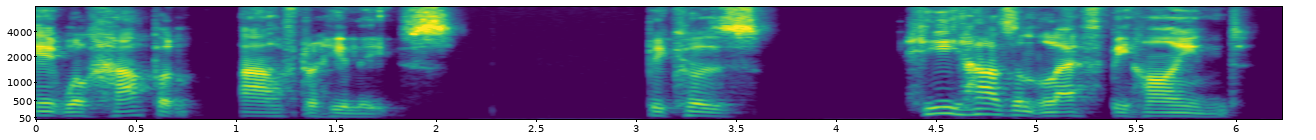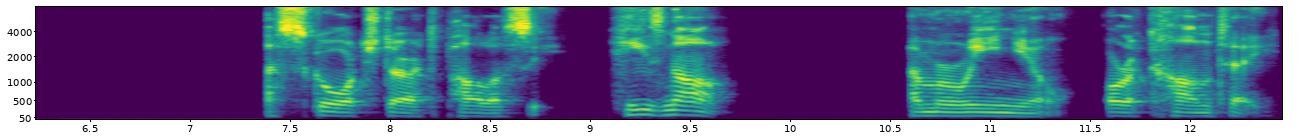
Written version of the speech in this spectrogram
It will happen after he leaves because he hasn't left behind a scorched earth policy. He's not a Mourinho or a Conte.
